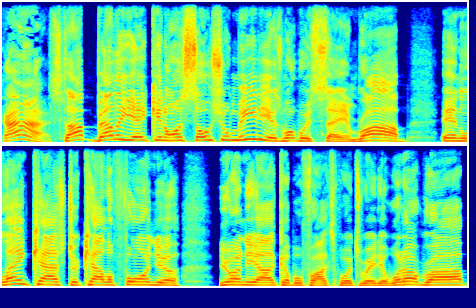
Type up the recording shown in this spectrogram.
God. Stop belly aching on social media is what we're saying. Rob in Lancaster, California. You're on the Odd Couple Fox Sports Radio. What up, Rob?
